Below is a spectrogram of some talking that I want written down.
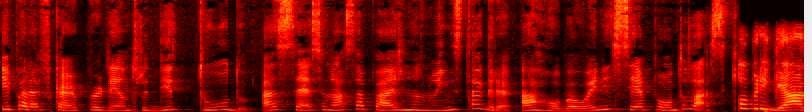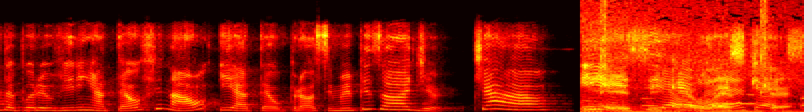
E para ficar por dentro de tudo, acesse nossa página no Instagram, unc.lasc. Obrigada por ouvirem até o final e até o próximo episódio. Tchau! E esse é o Lastcast.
